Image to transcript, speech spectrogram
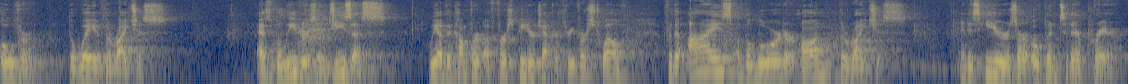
over the way of the righteous. As believers in Jesus, we have the comfort of 1 Peter chapter 3, verse 12. For the eyes of the Lord are on the righteous, and his ears are open to their prayer.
